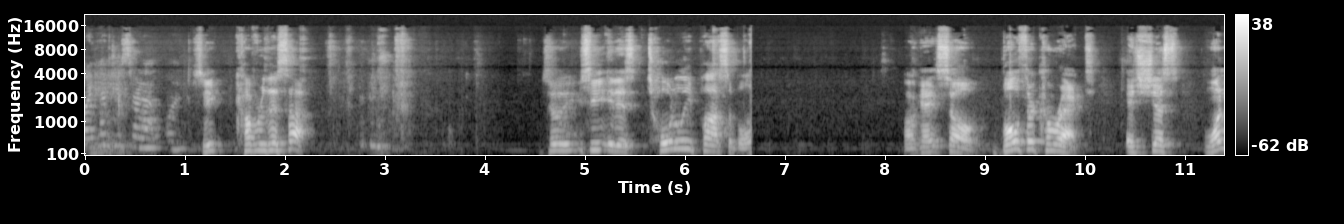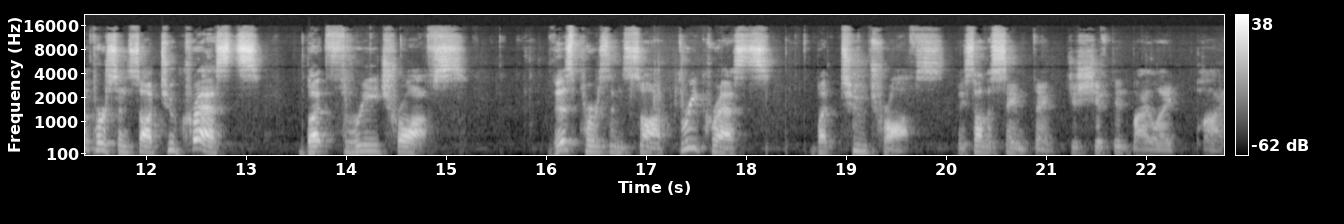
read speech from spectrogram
Why can't you start at one? See, cover this up. So you see, it is totally possible. Okay, so both are correct. It's just one person saw two crests, but three troughs. This person saw three crests, but two troughs. They saw the same thing, just shifted by like pi.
